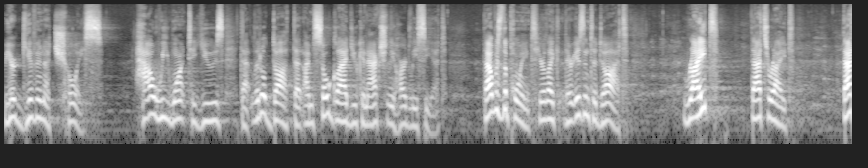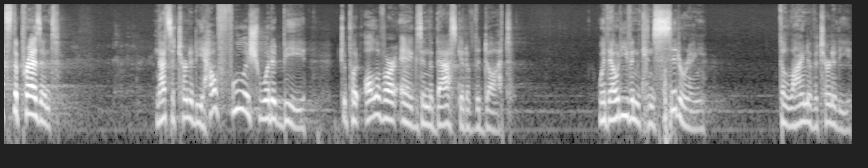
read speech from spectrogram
We are given a choice how we want to use that little dot that I'm so glad you can actually hardly see it. That was the point. You're like, there isn't a dot. Right? That's right. That's the present. And that's eternity. How foolish would it be to put all of our eggs in the basket of the dot without even considering the line of eternity?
